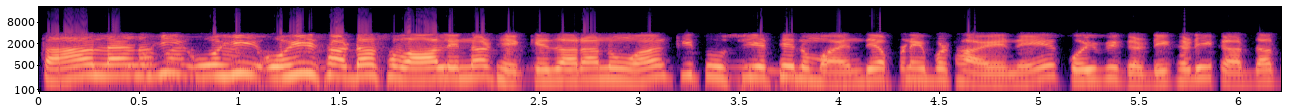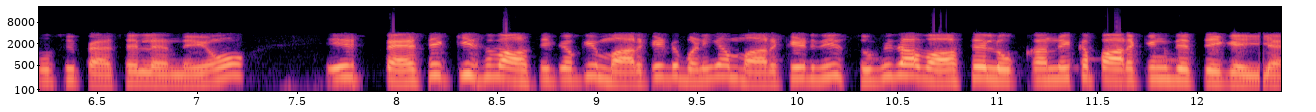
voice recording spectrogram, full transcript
ਤਾਂ ਲੈਣਾ ਉਹੀ ਉਹੀ ਉਹੀ ਸਾਡਾ ਸਵਾਲ ਇਹਨਾਂ ਠੇਕੇਦਾਰਾਂ ਨੂੰ ਆ ਕਿ ਤੁਸੀਂ ਇੱਥੇ ਨੁਮਾਇੰਦੇ ਆਪਣੇ ਬਿਠਾਏ ਨੇ ਕੋਈ ਵੀ ਗੱਡੀ ਖੜੀ ਕਰਦਾ ਤੁਸੀਂ ਪੈਸੇ ਲੈਂਦੇ ਹੋ। ਇਹ ਪੈਸੇ ਕਿਸ ਵਾਸਤੇ? ਕਿਉਂਕਿ ਮਾਰਕੀਟ ਬਣੀ ਆ ਮਾਰਕੀਟ ਦੀ ਸੁਵਿਧਾ ਵਾਸਤੇ ਲੋਕਾਂ ਨੂੰ ਇੱਕ ਪਾਰਕਿੰਗ ਦਿੱਤੀ ਗਈ ਹੈ।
